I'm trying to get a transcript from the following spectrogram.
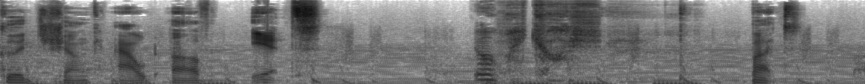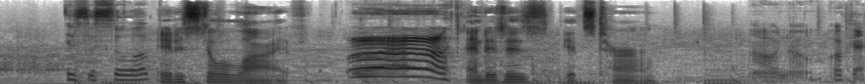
good chunk out of it. Oh my gosh. But Is this still up? it is still alive, Ah! and it is its turn. Oh no. Okay.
